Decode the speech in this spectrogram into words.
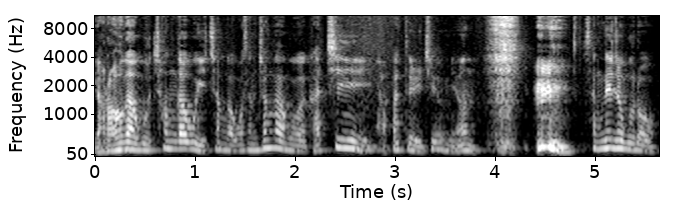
여러 가구, 천 가구, 이천 가구, 삼천 가구가 같이 아파트를 지으면 상대적으로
